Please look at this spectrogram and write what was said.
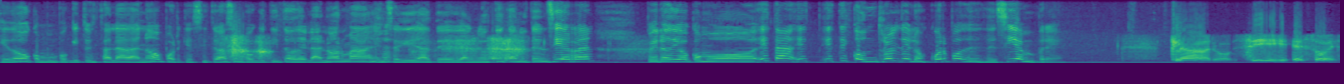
quedó como un poquito instalada, ¿no? Porque si te vas un poquitito de la norma, enseguida te diagnostican y te encierran. Pero digo, como esta, este control de los cuerpos desde siempre. Claro, sí, eso es,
